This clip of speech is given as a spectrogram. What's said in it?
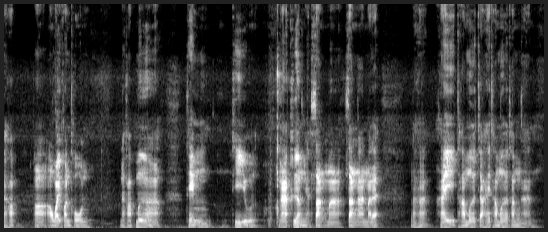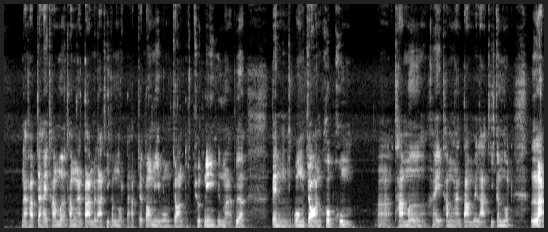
นะครับเอาไว้คอนโทรลนะครับ เมื่อเทมที่อยู่หน้าเครื่องเนี่ยสั่งมาสั่งงานมาแล้วนะฮะให้ทามเมอร์จะให้ทามเมอร์ทำงานนะครับ จะให้ทามเมอร์ทำงานตามเวลาที่กำหนดนะครับ จะต้องมีวงจรชุดนี้ขึ้นมา เพื่อเป็นวงจรควบคุมทามเมอร์ให้ทำงานตามเวลาที่กำหนดหลัง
